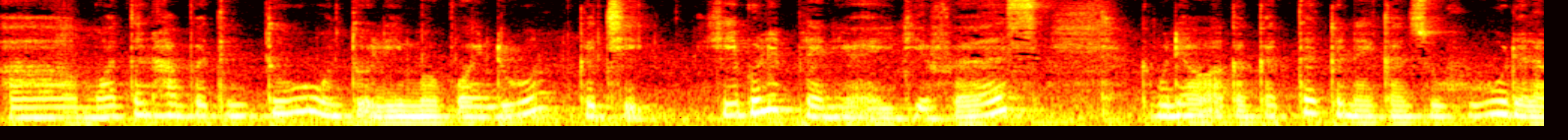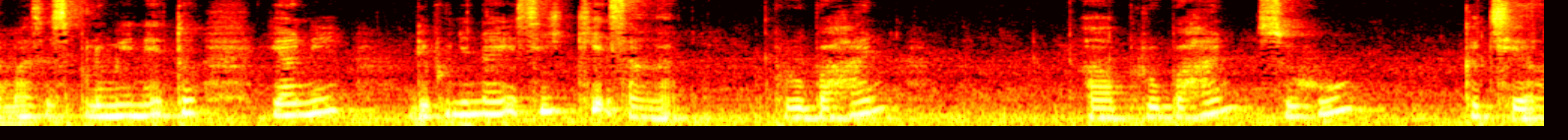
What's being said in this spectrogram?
uh, muatan haba tentu untuk 5.2 kecil. Okay, boleh plan your idea first. Kemudian awak akan kata kenaikan suhu dalam masa 10 minit tu yang ni dia punya naik sikit sangat. Perubahan uh, perubahan suhu kecil.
